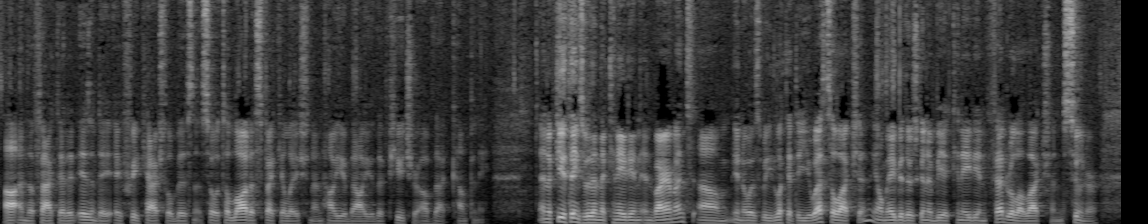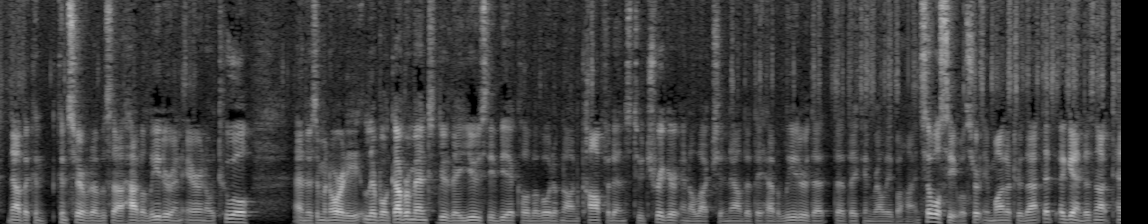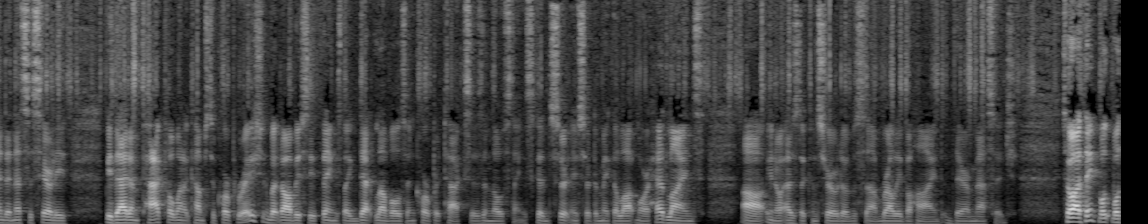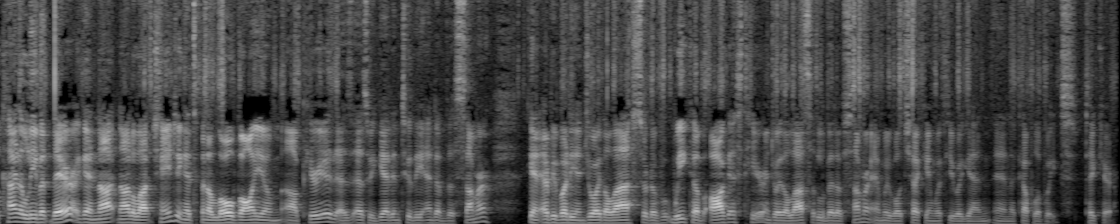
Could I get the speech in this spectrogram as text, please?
Uh, and the fact that it isn't a, a free cash flow business. So it's a lot of speculation on how you value the future of that company and a few things within the Canadian environment. Um, you know, as we look at the U.S. election, you know, maybe there's going to be a Canadian federal election sooner. Now the con- Conservatives uh, have a leader in Erin O'Toole, and there's a minority Liberal government. Do they use the vehicle of a vote of non-confidence to trigger an election now that they have a leader that, that they can rally behind? So we'll see. We'll certainly monitor that. That again does not tend to necessarily be that impactful when it comes to corporation, but obviously things like debt levels and corporate taxes and those things could certainly start to make a lot more headlines, uh, you know, as the conservatives um, rally behind their message. So I think we'll, we'll kind of leave it there. Again, not not a lot changing. It's been a low volume uh, period as as we get into the end of the summer. Again, everybody enjoy the last sort of week of August here. Enjoy the last little bit of summer, and we will check in with you again in a couple of weeks. Take care.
